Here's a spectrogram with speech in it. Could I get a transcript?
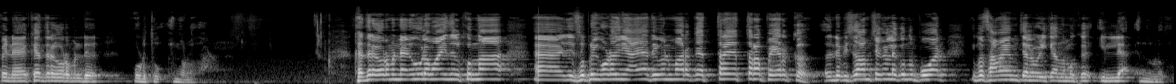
പിന്നെ കേന്ദ്ര ഗവൺമെന്റ് കൊടുത്തു എന്നുള്ളതാണ്. കേന്ദ്ര ഗവൺമെന്റ് അനുകൂലമായി നിൽക്കുന്ന സുപ്രീം കോടതി ന്യായാധിപന്മാർക്ക് എത്രയെത്ര പേർക്ക് അതിന്റെ വിശദാംശങ്ങളിലേക്കൊന്നും പോകാൻ ഇപ്പോൾ സമയം ചെലവഴിക്കാൻ നമുക്ക് ഇല്ല എന്നുള്ളതുകൊണ്ട്.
